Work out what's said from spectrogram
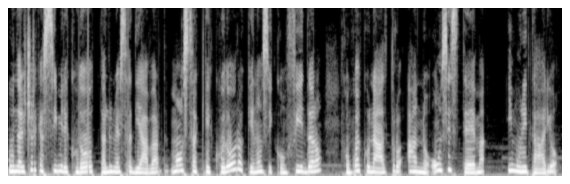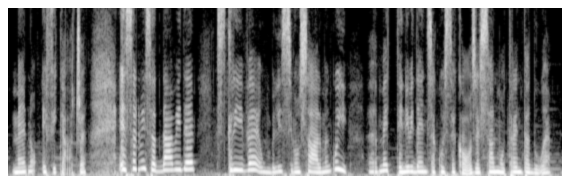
Una ricerca simile condotta all'Università di Harvard mostra che coloro che non si confidano con qualcun altro hanno un sistema immunitario meno efficace. E il salmista Davide scrive un bellissimo salmo in cui eh, mette in evidenza queste cose, il Salmo 32.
